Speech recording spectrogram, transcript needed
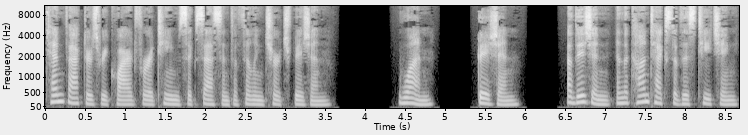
10 factors required for a team's success in fulfilling church vision. 1. Vision. A vision, in the context of this teaching,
